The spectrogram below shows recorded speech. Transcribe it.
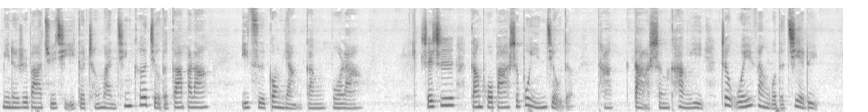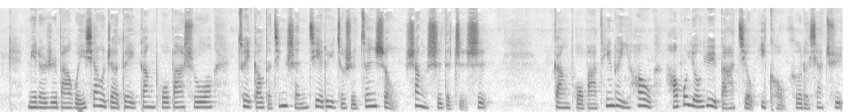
弥勒日巴举起一个盛满青稞酒的嘎巴拉，以此供养冈波拉。谁知冈波巴是不饮酒的，他大声抗议：“这违反我的戒律。”弥勒日巴微笑着对冈波巴说：“最高的精神戒律就是遵守上师的指示。”冈波巴听了以后，毫不犹豫把酒一口喝了下去。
